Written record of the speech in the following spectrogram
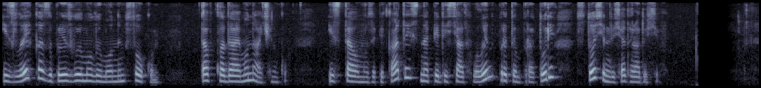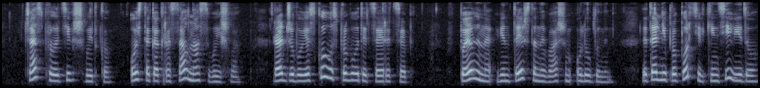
і злегка збризгуємо лимонним соком та вкладаємо начинку. І ставимо запікатись на 50 хвилин при температурі 170 градусів. Час пролетів швидко. Ось така краса у нас вийшла. Раджу обов'язково спробувати цей рецепт. Впевнена, він теж стане вашим улюбленим. Детальні пропорції в кінці відео.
